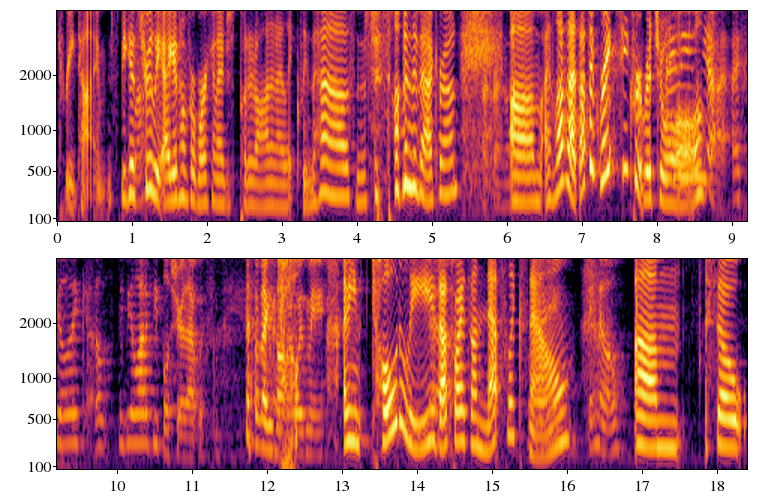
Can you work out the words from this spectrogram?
three times because wow. truly I get home from work and I just put it on and I like clean the house and it's just on in the background. background um, I love that. That's a great secret ritual. I mean, yeah, I feel like uh, maybe a lot of people share that with have in common with me. I mean, totally. Yeah. That's why it's on Netflix now. Right. They know. Um, so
